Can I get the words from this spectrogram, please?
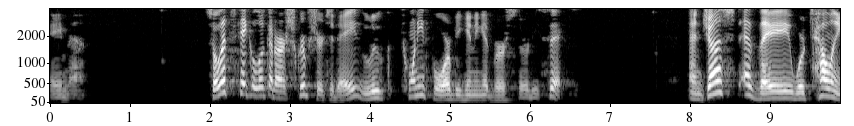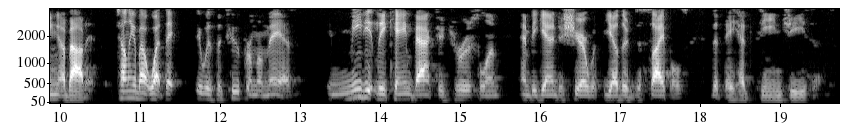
Amen. So let's take a look at our scripture today, Luke 24, beginning at verse 36. And just as they were telling about it, telling about what? They, it was the two from Emmaus, immediately came back to Jerusalem and began to share with the other disciples that they had seen Jesus.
